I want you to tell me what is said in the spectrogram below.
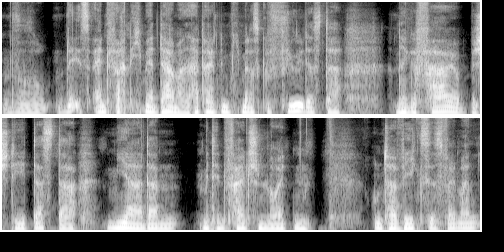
Also, der ist einfach nicht mehr da. Man hat halt nicht mehr das Gefühl, dass da eine Gefahr besteht, dass da Mia dann mit den falschen Leuten unterwegs ist, weil man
